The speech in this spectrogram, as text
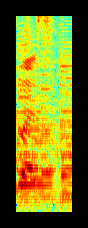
Bless.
